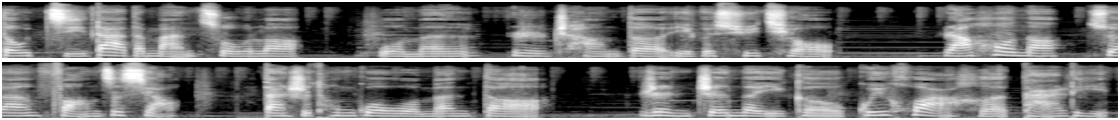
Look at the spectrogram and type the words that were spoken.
都极大的满足了我们日常的一个需求。然后呢，虽然房子小，但是通过我们的认真的一个规划和打理，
